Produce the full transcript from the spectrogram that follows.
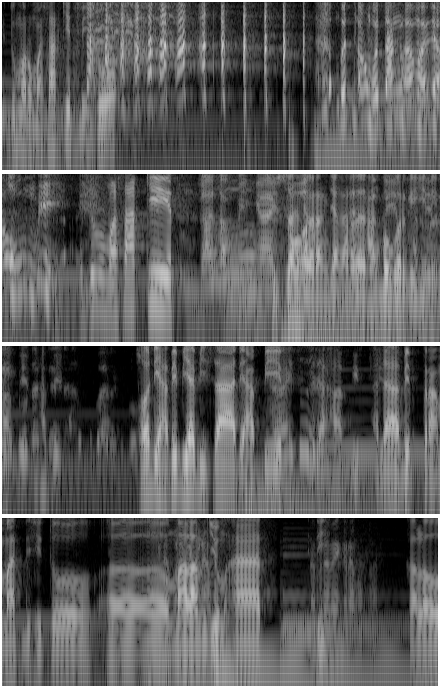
Itu mah rumah sakit, bego. Betang-betang namanya Umi. Itu rumah sakit. Enggak sampingnya Susah itu. nih orang Jakarta, Habib, Bogor kayak Habib, gini nih. Habib, Habib. Oh di Habib ya bisa di Habib. Nah, itu ada Habib. Ada Habib Keramat di situ eh, malam Jumat. Kenapa di- namanya keramat? Mas? Kalau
